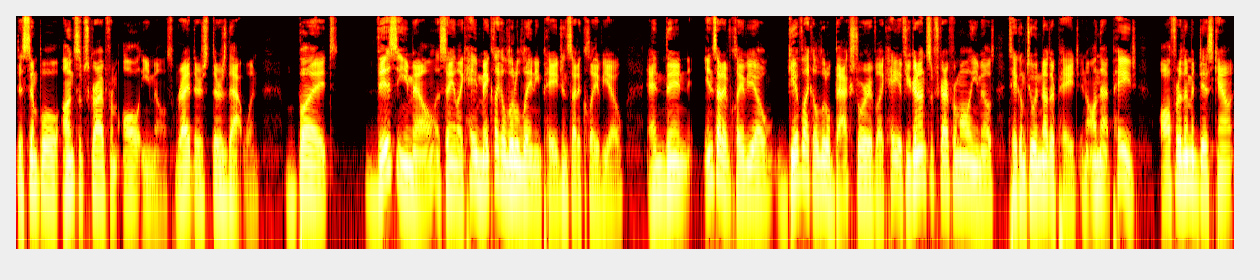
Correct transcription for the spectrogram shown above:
the simple unsubscribe from all emails, right? There's there's that one. But this email is saying like, hey, make like a little landing page inside of Klaviyo, and then inside of Klaviyo, give like a little backstory of like, hey, if you're gonna unsubscribe from all emails, take them to another page, and on that page, offer them a discount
